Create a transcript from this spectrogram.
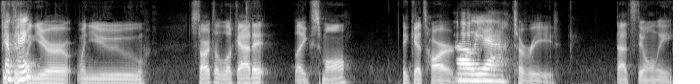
because Okay. when you're when you start to look at it like small, it gets hard Oh yeah, to read. That's the only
